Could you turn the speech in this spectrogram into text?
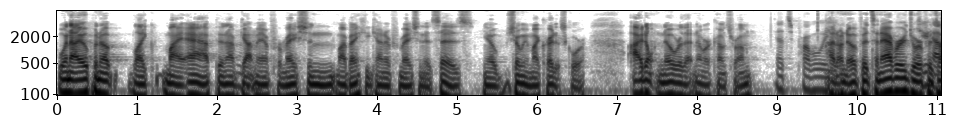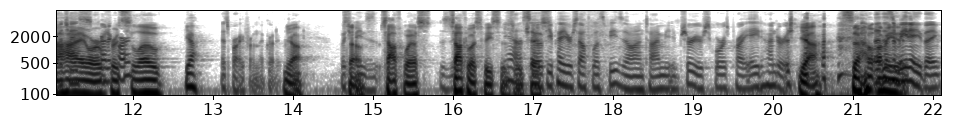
When I open up like my app and I've got Mm-hmm. my information, my bank account information, it says, you know, show me my credit score. I don't know where that number comes from. That's probably. I don't know if it's an average or if it's a high or if it's card? low. Yeah, It's probably from the credit. yeah. Which so, means Southwest, zero. Southwest visas Yeah, or so Chase. if you pay your Southwest Visa on time, I'm sure your score is probably 800. Yeah. So, that I doesn't mean, mean anything.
